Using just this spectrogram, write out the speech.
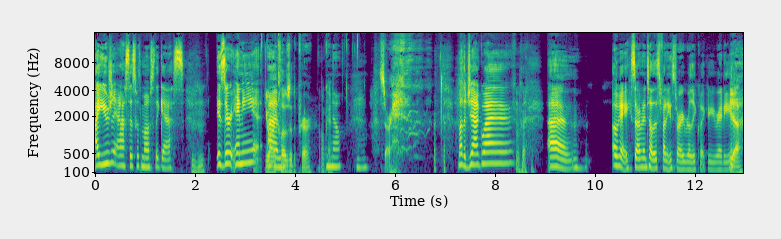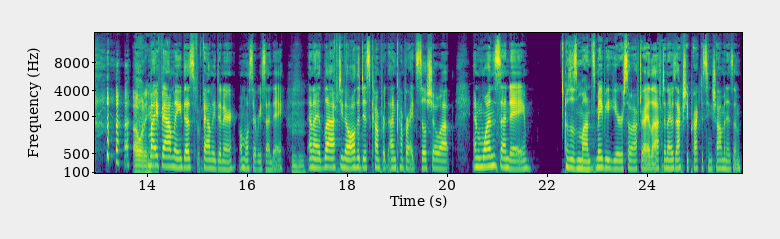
i usually ask this with most of the guests. Mm-hmm. is there any you want um, to close with a prayer? Okay. No, no. sorry. Mother jaguar. Um okay so i'm gonna tell this funny story really quick. Are you ready? Yeah. I want to my family does family dinner almost every sunday. Mm-hmm. and i left you know all the discomfort the uncomfort i'd still show up. And one sunday this was months, maybe a year or so after I left, and I was actually practicing shamanism.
